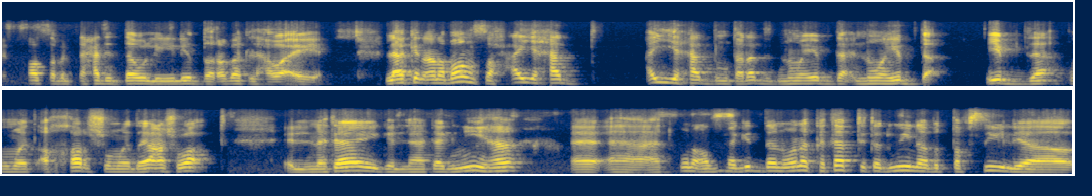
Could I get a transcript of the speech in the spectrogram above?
الخاصة بالاتحاد الدولي للدراجات الهوائية. لكن أنا بنصح أي حد أي حد متردد إن هو يبدأ إن هو يبدأ يبدأ وما يتأخرش وما يضيعش وقت النتائج اللي هتجنيها هتكون عظيمة جدا. وأنا كتبت تدوينة بالتفصيل يا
